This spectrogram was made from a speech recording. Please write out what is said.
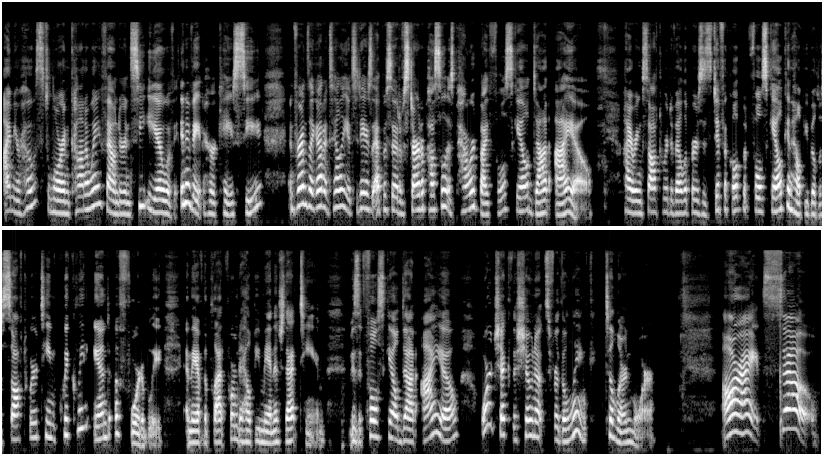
I'm your host, Lauren Conaway, founder and CEO of InnovateHER KC. And friends, I got to tell you, today's episode of Startup Hustle is powered by Fullscale.io. Hiring software developers is difficult, but Fullscale can help you build a software team quickly and affordably. And they have the platform to help you manage that team. Visit Fullscale.io or check the show notes for the link to learn more. All right, so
